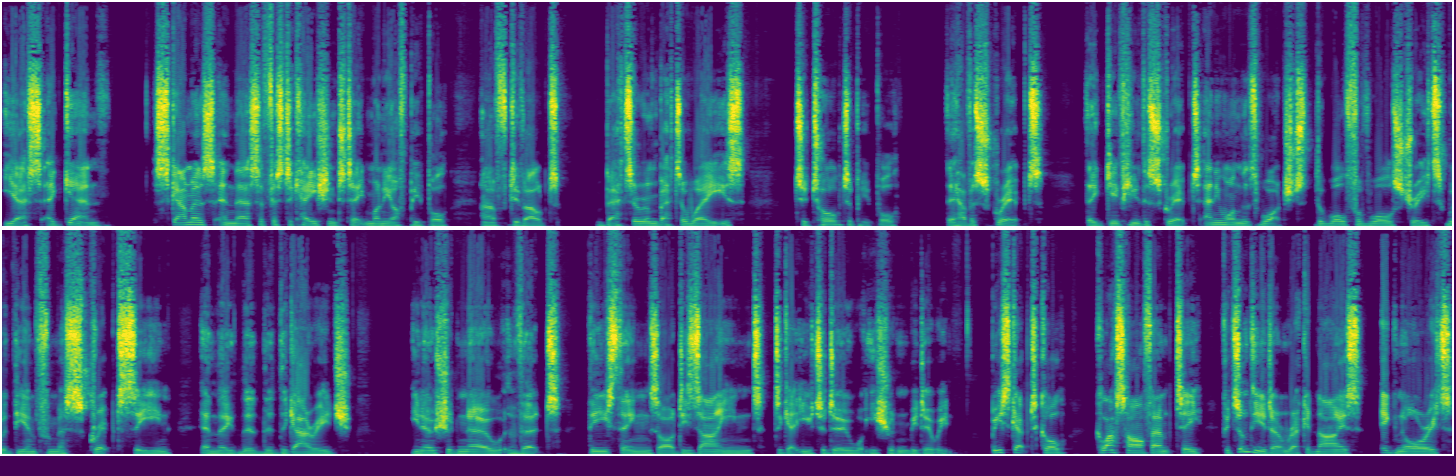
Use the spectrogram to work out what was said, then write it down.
Yes, again, scammers in their sophistication to take money off people have developed better and better ways to talk to people. They have a script. They give you the script. Anyone that's watched The Wolf of Wall Street with the infamous script scene in the, the, the, the garage, you know, should know that these things are designed to get you to do what you shouldn't be doing. Be skeptical, glass half empty. If it's something you don't recognize, ignore it.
